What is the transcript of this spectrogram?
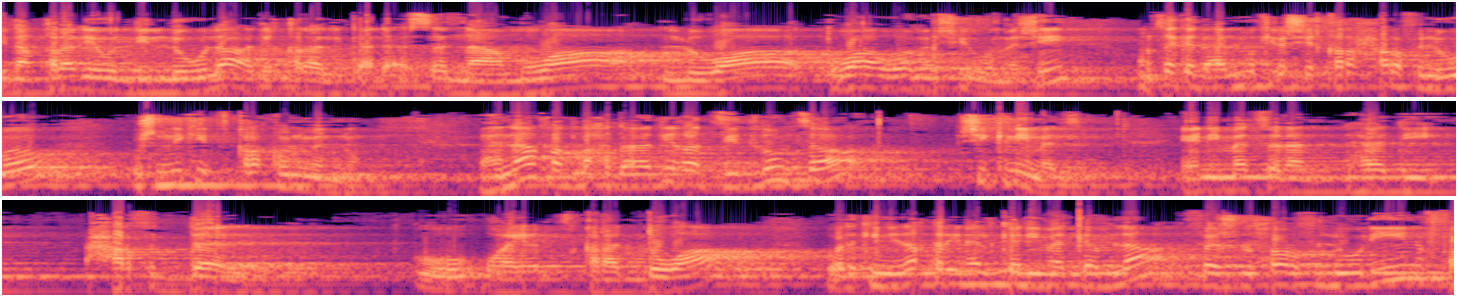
اذا قرأ لي ولدي الأولى غادي يقرأ لك على أساس أنها موا لوا طوا هو ماشي هو ماشي وأنت كتعلمو كيفاش يقرأ حرف الواو اللي كيتقرأ قبل منه. هنا في هذه اللحظة هذه غتزيد له أنت شي كلمات. يعني مثلا هذه حرف الدال وغيتقرا الدواء ولكن إذا قرينا الكلمة كاملة فجوج الحروف الأولين ف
